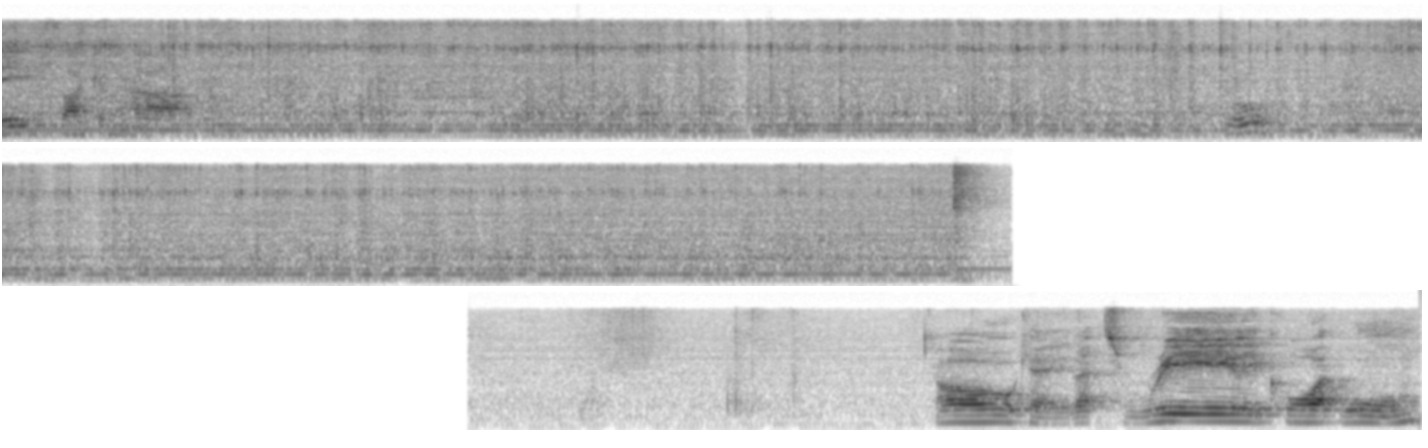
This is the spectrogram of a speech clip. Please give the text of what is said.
Fucking heart. Ooh. Okay, that's really quite warm.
